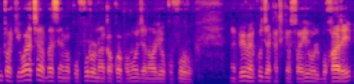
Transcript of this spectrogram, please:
Mtu akiwacha basi amekufuru na akakuwa pamoja na waliokufuru. Na pia imekuja katika Sahihu al-Bukhari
